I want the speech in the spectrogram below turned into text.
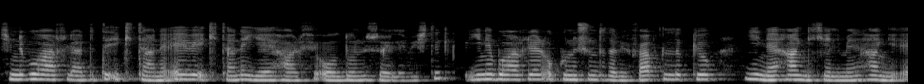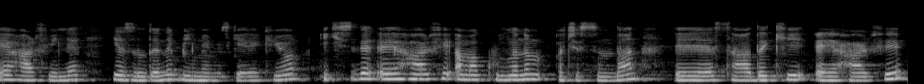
Şimdi bu harflerde de iki tane E ve iki tane Y harfi olduğunu söylemiştik. Yine bu harflerin okunuşunda da bir farklılık yok. Yine hangi kelimenin hangi E harfiyle yazıldığını bilmemiz gerekiyor. İkisi de E harfi ama kullanım açısından e, sağdaki E harfi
